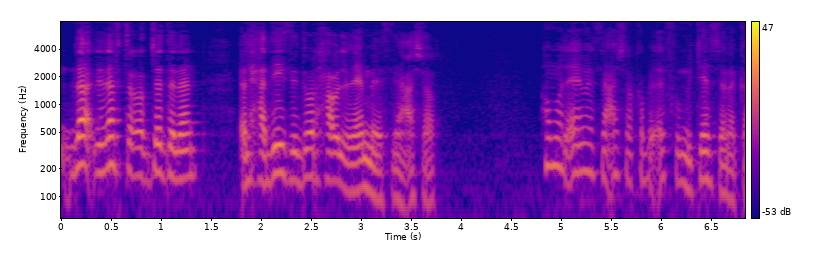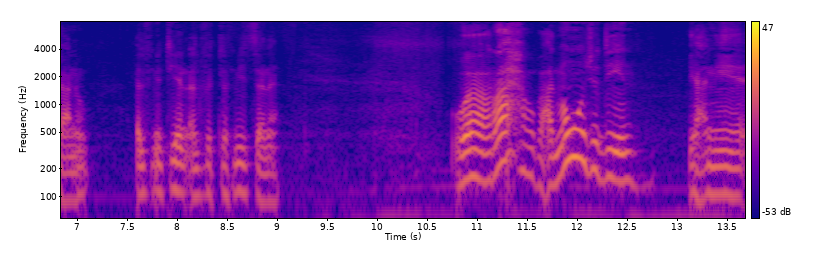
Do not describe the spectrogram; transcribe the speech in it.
لا لنفترض جدلا الحديث يدور حول الأئمة الاثنى عشر. هم الأئمة الاثنى عشر قبل 1200 سنة كانوا 1200 1300 سنة. وراحوا بعد مو موجودين. يعني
